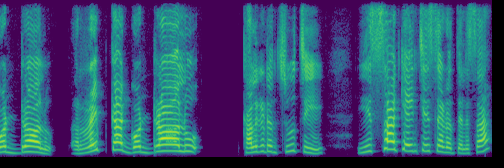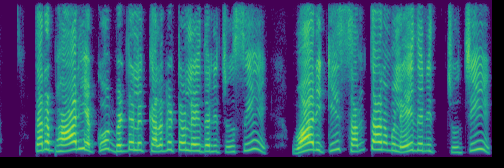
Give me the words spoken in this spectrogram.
గొడ్రాలు. రెప్కా గొడ్రాలు కలగటం చూచి ఇస్సాక్ ఏం చేశాడో తెలుసా? తన భార్యకు బిడ్డలు కలగటం లేదని చూసి వారికి సంతానము లేదని చూచి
